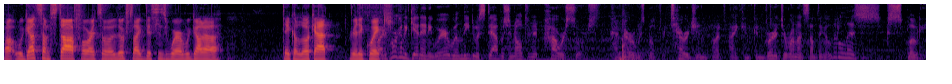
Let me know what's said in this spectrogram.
Well, we got some stuff. Alright, so it looks like this is where we gotta take a look at really quick. right, if we're gonna get anywhere, we'll need to establish an alternate power source. Chimera was built for Terrigen, but I can convert it to run on something a little less explodey.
